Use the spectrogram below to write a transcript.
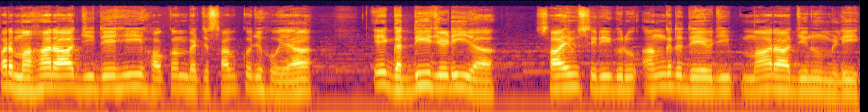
ਪਰ ਮਹਾਰਾਜ ਜੀ ਦੇ ਹੀ ਹੁਕਮ ਵਿੱਚ ਸਭ ਕੁਝ ਹੋਇਆ। ਇਹ ਗੱਦੀ ਜਿਹੜੀ ਆ, ਸਾਹਿਬ ਸ੍ਰੀ ਗੁਰੂ ਅੰਗਦ ਦੇਵ ਜੀ ਮਹਾਰਾਜ ਜੀ ਨੂੰ ਮਿਲੀ।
